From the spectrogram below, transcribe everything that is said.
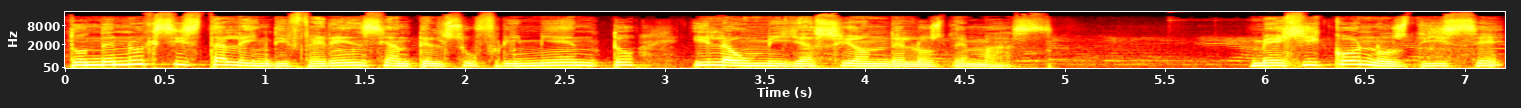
donde no exista la indiferencia ante el sufrimiento y la humillación de los demás. México, nos dice,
